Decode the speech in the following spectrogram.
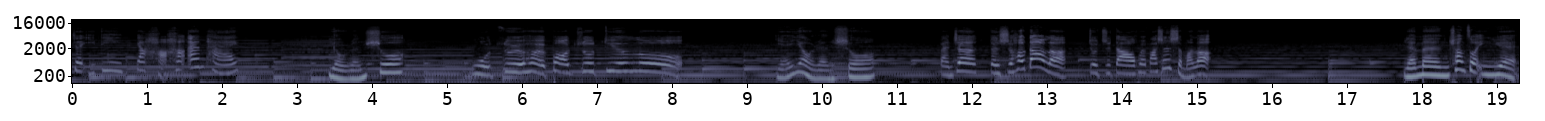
这一定要好好安排。有人说我最害怕这天了，也有人说。反正等时候到了，就知道会发生什么了。人们创作音乐，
